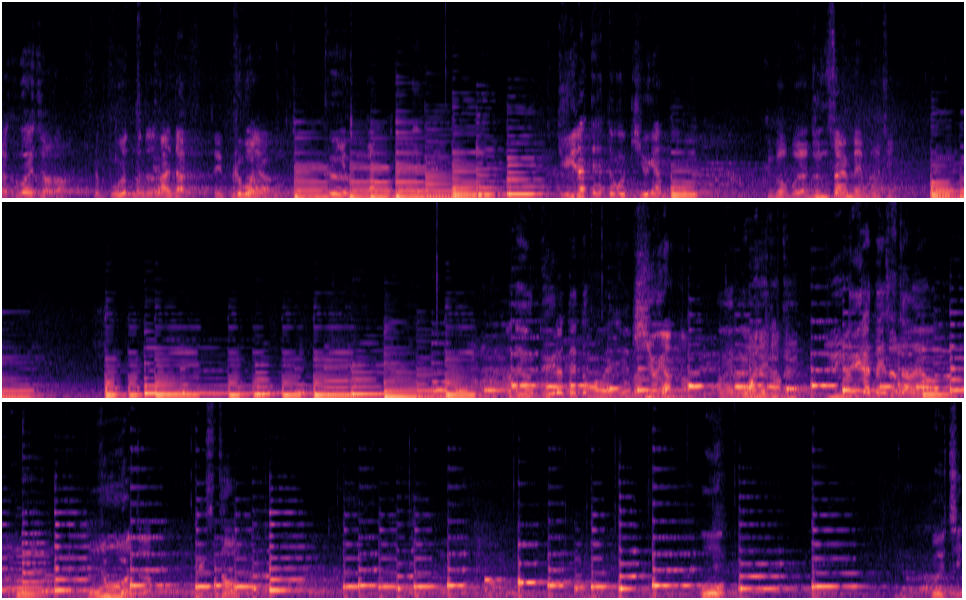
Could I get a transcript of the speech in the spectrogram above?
나 그거 할줄 알아. 뭐였더라? 아니다. 저희 그거냐? 그 이건가? 유일할 때 했던 거 기억이 안 나. 그거 뭐야 눈썰매 뭐지? 아, 형 누이라 때 했던 거 해주면 기억이 안 나. 형 누이라 때 했었잖아요. 오 뭐였더라? 넥스터. 오. 뭐였지?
